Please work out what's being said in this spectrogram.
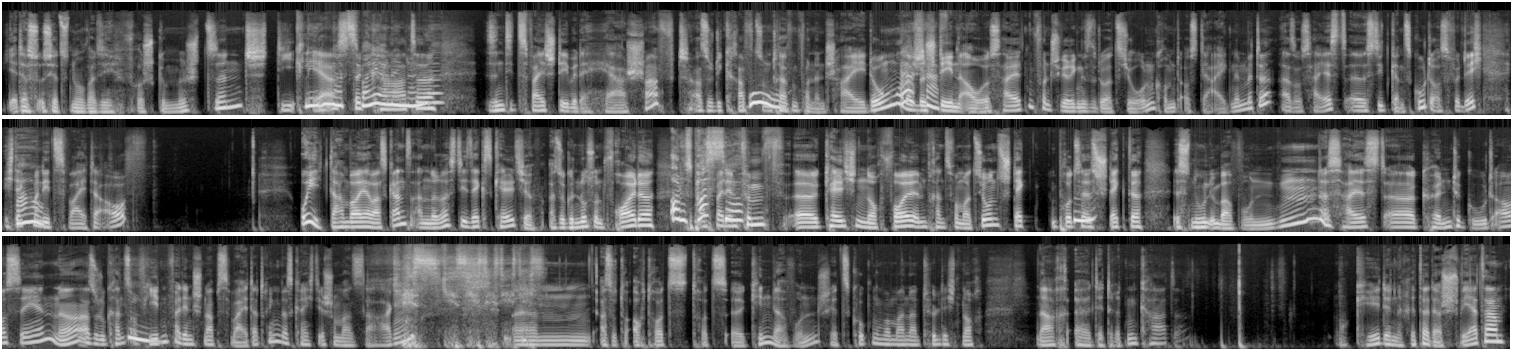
Ja, das ist jetzt nur, weil sie frisch gemischt sind. Die Kleben erste Karte? Sind die zwei Stäbe der Herrschaft, also die Kraft Oh. zum Treffen von Entscheidungen oder. Bestehen aushalten von schwierigen Situationen, kommt aus der eigenen Mitte. Also das heißt, äh, es sieht ganz gut aus für dich. Ich decke Wow. mal die zweite auf. Ui, da haben wir ja was ganz anderes, die sechs Kelche. Also Genuss und Freude. Oh, das Was passt bei ja. den fünf äh, Kelchen noch voll im Transformationsprozess Mhm. steckte, ist nun überwunden. Das heißt, äh, könnte gut aussehen. Ne? Also du kannst auf Mhm. jeden Fall den Schnaps weiter trinken, das kann ich dir schon mal sagen. Yes, yes, yes, yes, yes, yes. Ähm, also auch trotz, trotz äh, Kinderwunsch. Jetzt gucken wir mal natürlich noch nach äh, der dritten Karte. Okay, den Ritter der Schwerter.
